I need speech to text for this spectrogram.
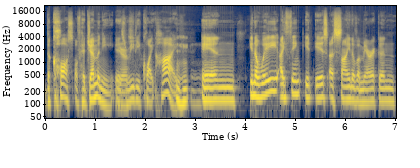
the cost of hegemony is really quite high, and in a way, I think it is a sign of American,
